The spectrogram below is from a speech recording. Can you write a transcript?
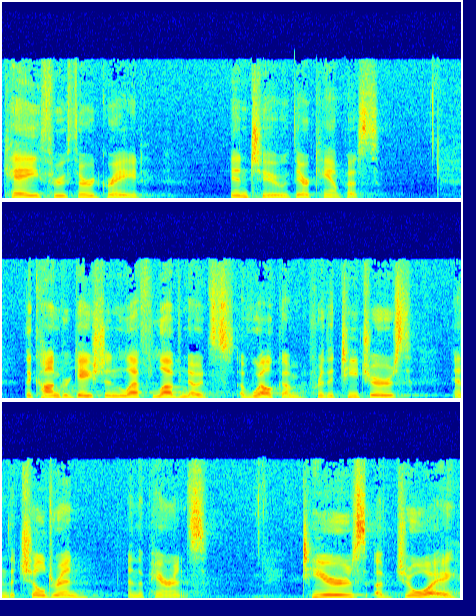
K through third grade, into their campus. The congregation left love notes of welcome for the teachers and the children and the parents. Tears of joy,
